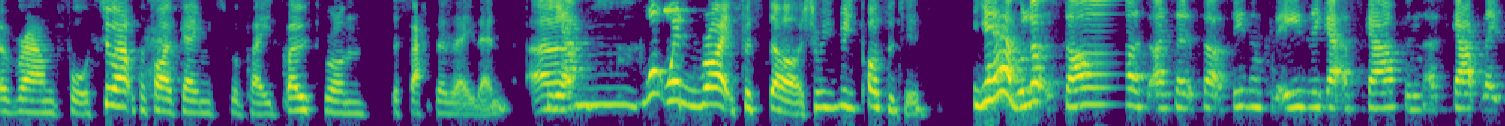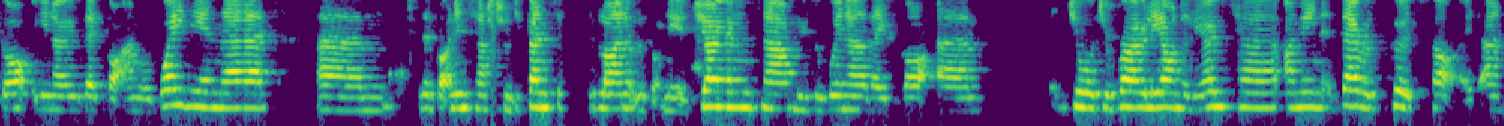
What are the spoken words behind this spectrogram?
of round four. Two out of the five games were played. Both were on the Saturday then. Um, yeah. What went right for Stars? Should we be positive? Yeah, well, look, Stars, I said at start of the season, could easily get a scalp, and a scalp they got, you know, they've got Ama Agbeze in there. Um, they've got an international defensive lineup. They've got Nia Jones now, who's a winner. They've got um, Georgia Rowe, Liana Leota. I mean, they're a good side, and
